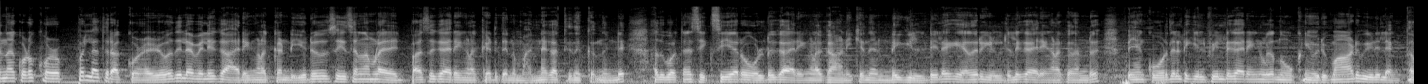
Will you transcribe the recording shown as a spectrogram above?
എന്നാൽ കൂടെ കുഴപ്പമില്ലാത്തൊരു അക്കൗണ്ട് എഴുപത് ലെവൽ കാര്യങ്ങളൊക്കെ ഉണ്ട്. ഈ ഒരു സീസൺ നമ്മൾ എലൈറ്റ് പാസ് കാര്യങ്ങളൊക്കെ എടുത്തിട്ടുണ്ട്. മഞ്ഞ കത്തി നിൽക്കുന്നുണ്ട്. അതുപോലെ തന്നെ സിക്സ് ഇയർ ഓൾഡ് കാര്യങ്ങളൊക്കെ കാണിക്കുന്നുണ്ട്. ഗിൽഡിലെ ഏതൊരു ഗിൽഡിൽ കാര്യങ്ങളൊക്കെ ഉണ്ട്. അപ്പോൾ ഞാൻ കൂടുതലായിട്ട് ഗിൽ ഫീൽഡ് കാര്യങ്ങളൊക്കെ നോക്കണി. ഒരുപാട് വീഡിയോ ലെങ്ത്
